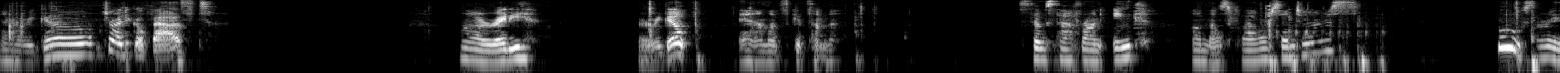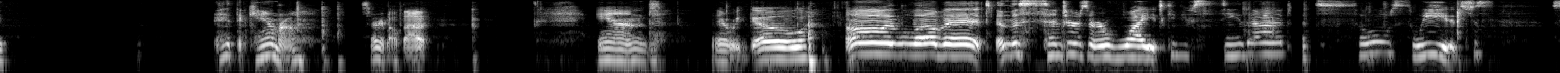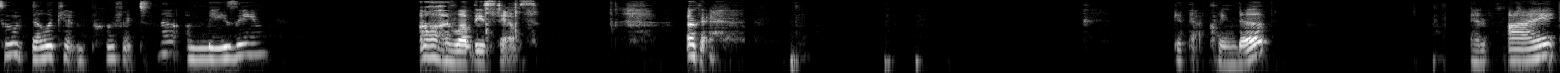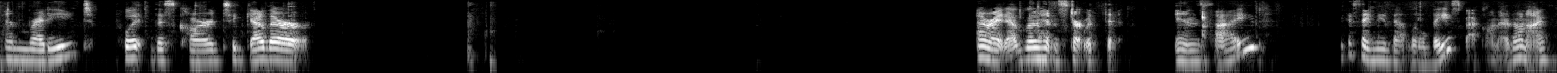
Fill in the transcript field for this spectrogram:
There we go. I'm trying to go fast. Alrighty. There we go. And let's get some So Saffron ink on those flower centers. Ooh, sorry. Hit the camera. Sorry about that. And there we go. Oh, I love it. And the centers are white. Can you see that? It's so sweet. It's just so delicate and perfect. Isn't that amazing? Oh, I love these stamps. Okay. Get that cleaned up. And I am ready to put this card together. All right, I'll go ahead and start with the inside. I guess I need that little base back on there, don't I?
